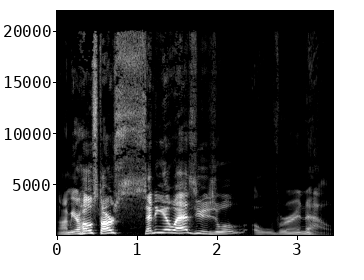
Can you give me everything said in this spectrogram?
I'm your host, Arsenio, as usual. Over and out.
